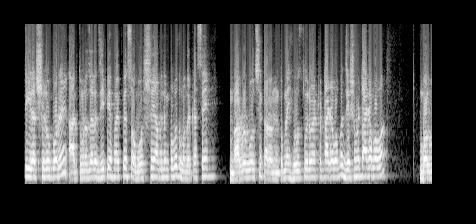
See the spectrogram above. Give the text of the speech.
তিরাশির উপরে। আর তোমরা যারা জিপিএ ফাইভ পেয়েছ, অবশ্যই আবেদন করবে। তোমাদের কাছে বারবার বলছি, কারণ তোমরা হিউজ পরিমাণ একটা টাকা পাবা। যে সময় টাকা পাবা, বলব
